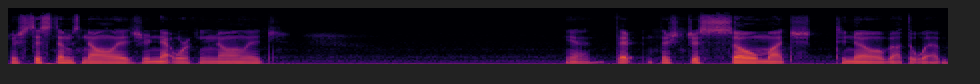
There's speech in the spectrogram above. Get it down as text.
your systems knowledge, your networking knowledge. Yeah, there there's just so much to know about the web.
